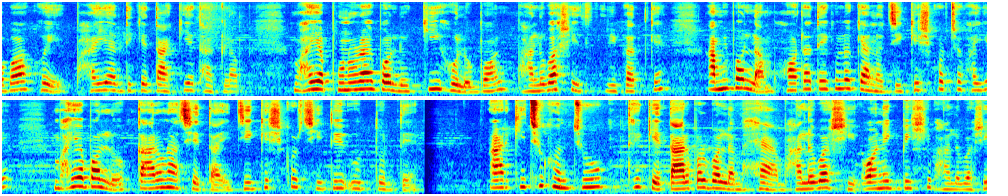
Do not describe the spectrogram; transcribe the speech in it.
অবাক হয়ে ভাইয়ার দিকে তাকিয়ে থাকলাম। ভাইয়া পুনরায় বলল, কি হলো বল? ভালোবাসিস রিফাতকে আমি বললাম, হঠাৎ এগুলো কেন জিজ্ঞেস করছ ভাইয়া? ভাইয়া বলল, কারণ আছে তাই, জিজ্ঞেস করছি, তুই উত্তর দে। আর কিছুক্ষণ চুপ থেকে তারপর বললাম হ্যাঁ ভালোবাসি, অনেক বেশি ভালোবাসি,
